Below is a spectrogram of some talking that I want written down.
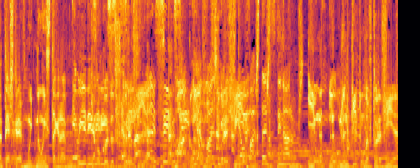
até escreve muito no Instagram. Eu ia dizer que é uma coisa isso. de fotografia. Ah, sim, sim. Marco Ele é uma faz- fotografia Ele faz textos enormes. e um, e um título da fotografia.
